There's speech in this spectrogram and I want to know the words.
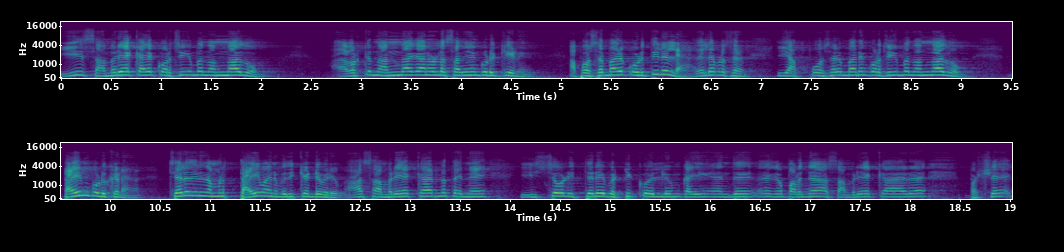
ഈ സമരക്കാരെ കുറച്ച് കഴിയുമ്പോൾ നന്നാകും. അവർക്ക് നന്നാകാനുള്ള സമയം കൊടുക്കുകയാണ്. അപ്പോസന്മാർ കൊടുത്തില്ലല്ല. അതല്ലേ പ്രശ്നം. ഈ അപ്പോസന്മാരും കുറച്ച് കഴിയുമ്പോൾ നന്നാകും. ടൈം കൊടുക്കണം. ചിലതിന് നമ്മൾ ടൈം അനുവദിക്കേണ്ടി വരും. ആ സമരക്കാരനെ തന്നെ ഈശോട് ഇത്തരെ വെട്ടിക്കൊല്ലും കൈ എന്ത് എന്നൊക്കെ പറഞ്ഞ സമരക്കാരെ. പക്ഷേ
